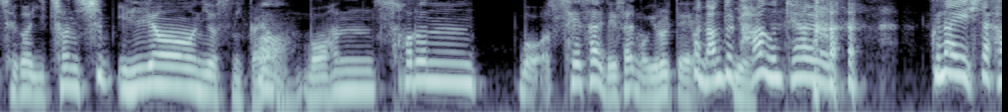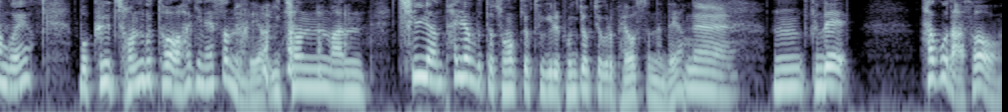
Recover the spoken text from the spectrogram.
제가 2011년이었으니까요. 어. 뭐한 서른 뭐 세 살, 네 살 뭐 이럴 때. 아, 남들 예. 다 은퇴할 그 나이에 시작한 거예요? 뭐 그 전부터 하긴 했었는데요. 2000만 7년, 8년부터 종합 격투기를 본격적으로 배웠었는데요. 네. 음, 근데 하고 나서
